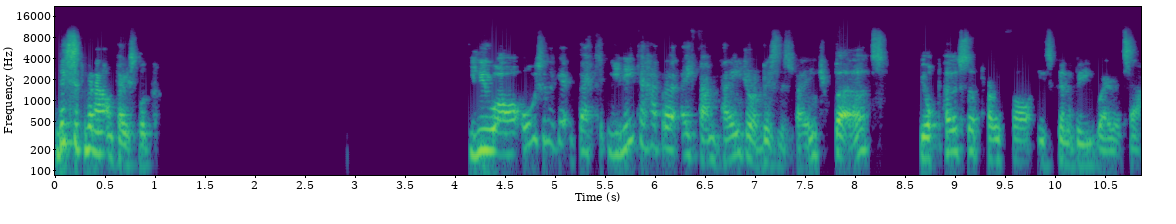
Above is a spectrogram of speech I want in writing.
This is coming out on Facebook. You are always going to get better. You need to have a, a fan page or a business page, but your personal profile is going to be where it's at.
